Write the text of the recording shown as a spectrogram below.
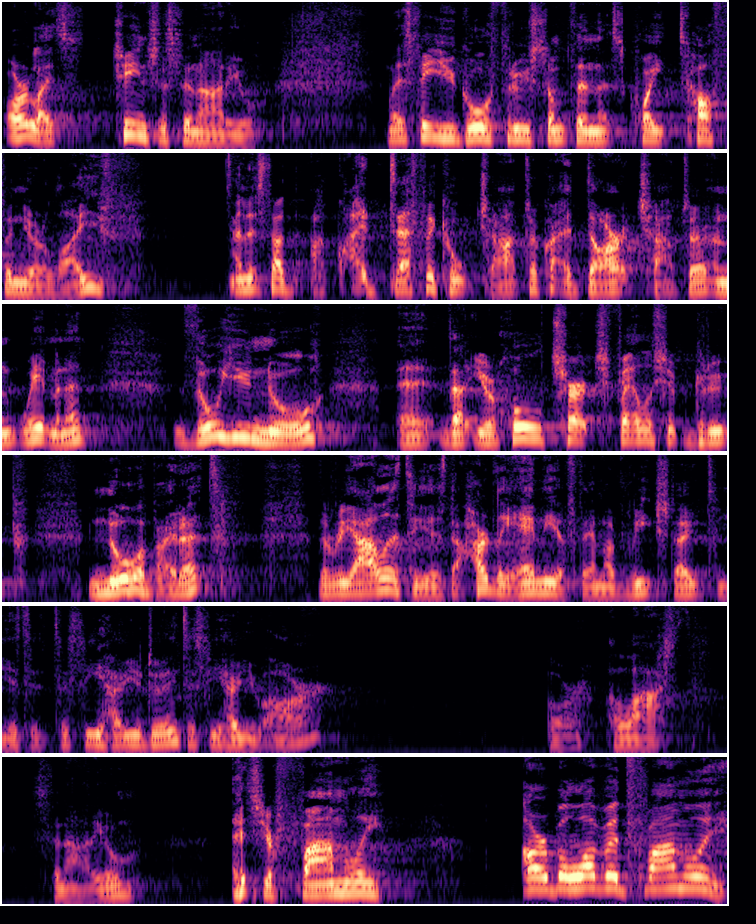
Or let's change the scenario. Let's say you go through something that's quite tough in your life, and it's a, a, quite a difficult chapter, quite a dark chapter. And wait a minute, though you know uh, that your whole church fellowship group know about it, the reality is that hardly any of them have reached out to you to, to see how you're doing, to see how you are. Or a last scenario it's your family, our beloved family.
